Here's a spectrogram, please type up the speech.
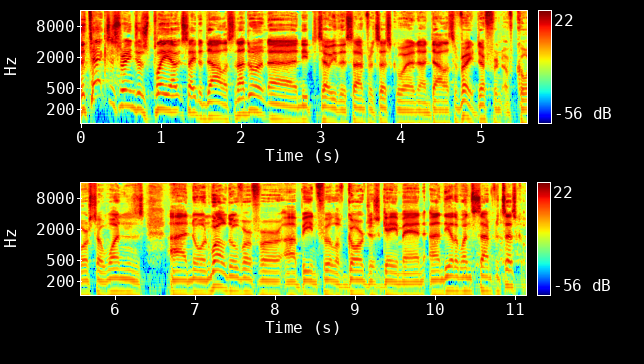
The Texas Rangers play outside of Dallas, and I don't uh, need to tell you that San Francisco and, Dallas are very different, of course. So one's uh, known world over for uh, being full of gorgeous gay men, and the other one's San Francisco.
